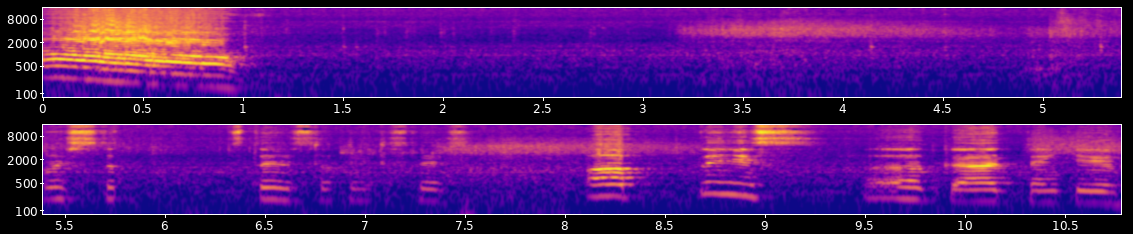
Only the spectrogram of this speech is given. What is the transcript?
Oh! Where's the stairs? Okay, the stairs. Oh, please! Oh god, thank you.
